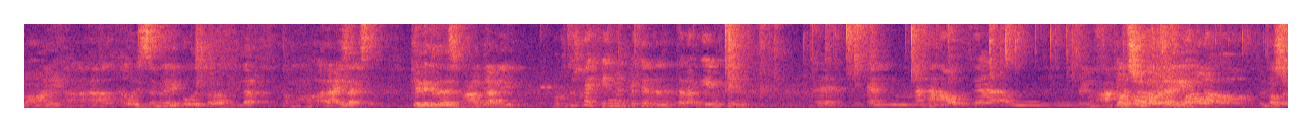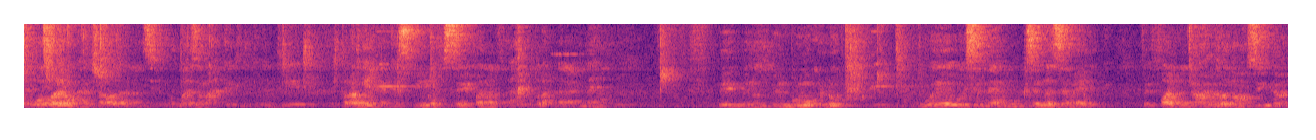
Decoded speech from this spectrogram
ما هو هقول الزمالك وأقول الترجي لا. طب ما هو أنا عايز أكسب. كده كده لازم هعدي عليه ما كنتوش خايفين من فكرة إن الترجي يمكن آه، كان مثلا عقدة أو في الماتش الأولاني فترة، آه. في الماتش والله ما كانش عقدة يا نانسي. والله زي ما حكيت لك أنت الترجي إحنا كاسبينه في ال semi final في آخر بطولة إحنا لعبناها. بنجومه كلهم. وكسبناهم. وكسبنا الزمالك في ال final. كنا ناقصين كمان.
